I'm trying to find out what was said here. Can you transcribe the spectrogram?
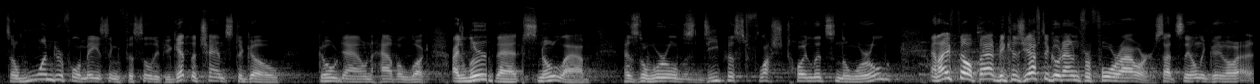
it's a wonderful, amazing facility. If you get the chance to go, go down, have a look. I learned that SNOLAB has the world's deepest flush toilets in the world. And I felt bad because you have to go down for four hours. That's the only thing. Uh,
